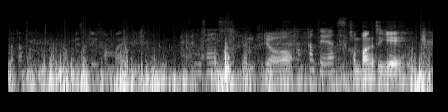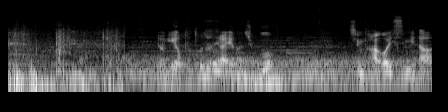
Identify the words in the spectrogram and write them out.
가자. 인사했어. 한 드려. 아까 드렸어. 건방지게. 여기가 포토존이라 해가지고 지금 가고 있습니다.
